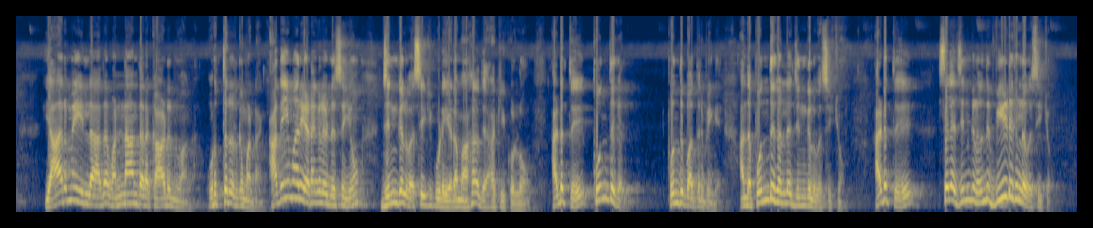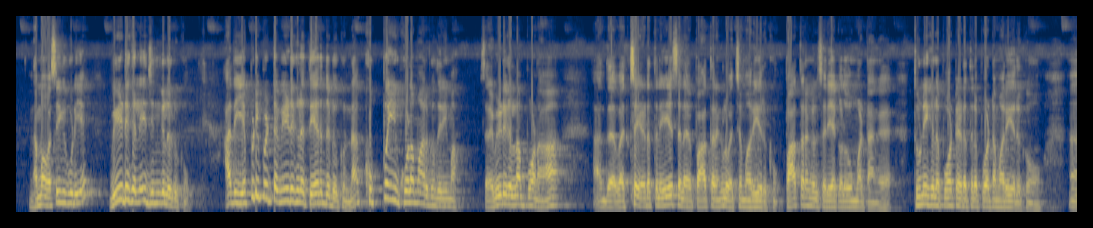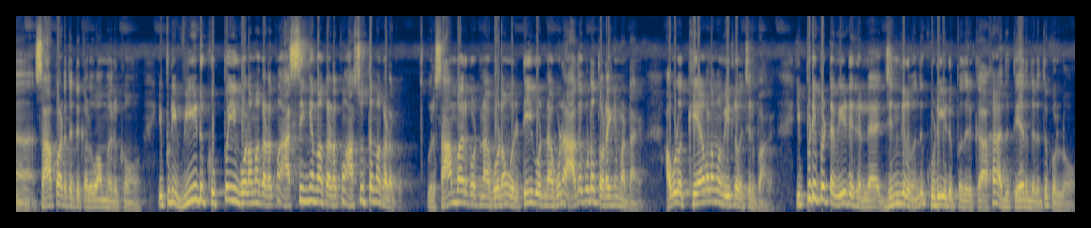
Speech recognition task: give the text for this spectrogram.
யாருமே இல்லாத வண்ணாந்தர காடுன்னுவாங்க. ஒருத்தர் இருக்க மாட்டாங்க. அதே மாதிரி இடங்கள் என்ன செய்யும்? ஜின்கள் வசிக்கக்கூடிய இடமாக அது ஆக்கிக்கொள்ளும். அடுத்து பொந்துகள். பொந்து பார்த்துருப்பீங்க. அந்த பொந்துகளில் ஜின்கள் வசிக்கும். அடுத்து சில ஜின்கள் வந்து வீடுகளில் வசிக்கும். நம்ம வசிக்கக்கூடிய வீடுகளே ஜின்கள் இருக்கும். அது எப்படிப்பட்ட வீடுகளை தேர்ந்தெடுக்கும்னா குப்பையும் கூலமாக இருக்கும் தெரியுமா? சில வீடுகள்லாம் போனால் அந்த வச்ச இடத்துலையே சில பாத்திரங்கள் வச்ச மாதிரியே இருக்கும். பாத்திரங்கள் சரியாக கழுவ மாட்டாங்க. துணிகளை போட்ட இடத்துல போட்ட மாதிரி இருக்கும். சாப்பாடு தட்டு கழுவாமல் இருக்கும். இப்படி வீடு குப்பையும் கூலமாக கிடக்கும் அசிங்கமாக கிடக்கும் அசுத்தமாக கிடக்கும். ஒரு சாம்பார் கொட்டினா கூட ஒரு டீ கொட்டினா கூட அதை கூட துடைக்க மாட்டாங்க. அவ்வளோ கேவலமாக வீட்டில் வச்சுருப்பாங்க. இப்படிப்பட்ட வீடுகளில் ஜின்கள் வந்து குடியிருப்பதற்காக அது தேர்ந்தெடுத்து கொள்ளும்.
